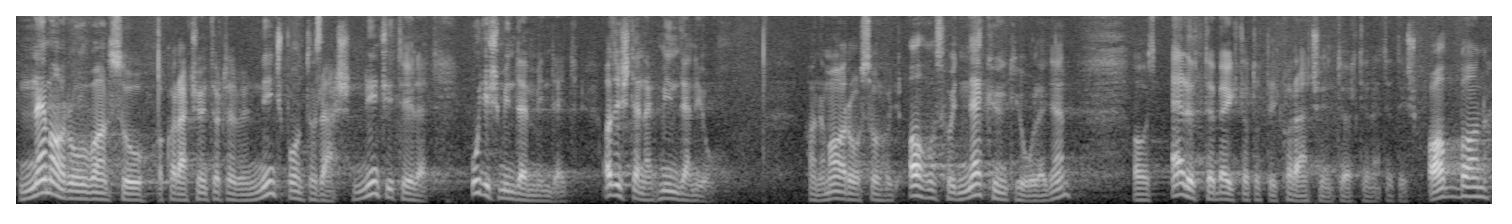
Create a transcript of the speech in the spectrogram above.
nem arról van szó a karácsonyi történetben, hogy nincs pontozás, nincs ítélet, úgyis minden mindegy. Az Istennek minden jó. Hanem arról szól, hogy ahhoz, hogy nekünk jó legyen, ahhoz előtte beiktatott egy karácsonyi történetet, és abban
